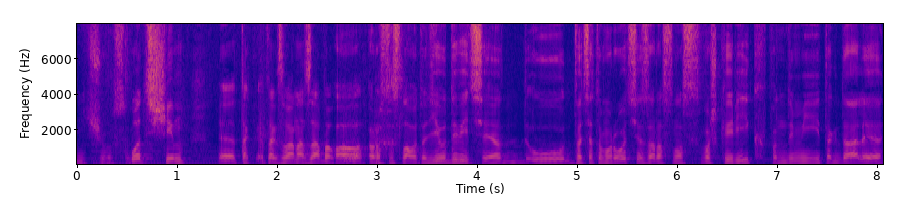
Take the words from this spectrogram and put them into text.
Нічого собі. От з чим е, так, так звана забавка. Ростислава, тоді от дивіться, у 20-му році зараз у нас важкий рік, пандемії і так далі.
